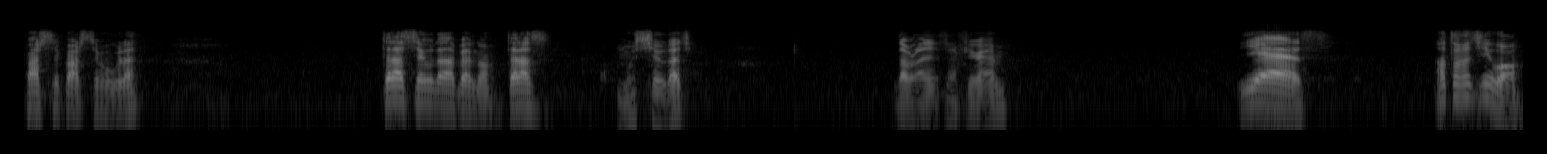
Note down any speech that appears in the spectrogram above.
Patrzcie, patrzcie w ogóle. Teraz się uda na pewno. Teraz musi się udać. Dobra, nie trafiłem. Jest! O to chodziło.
